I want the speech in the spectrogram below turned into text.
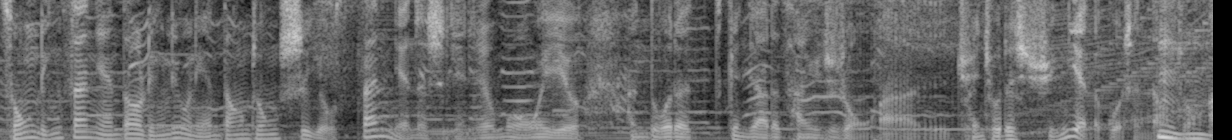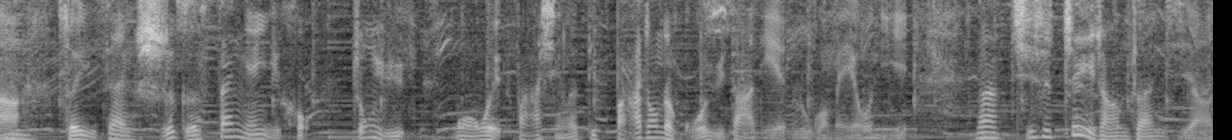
从零三年到零六年当中是有三年的时间，就是莫文蔚也有很多的更加的参与这种啊、全球的巡演的过程当中啊。嗯所以在时隔三年以后，终于莫文蔚发行了第八张的国语大碟《如果没有你》。那其实这张专辑啊，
